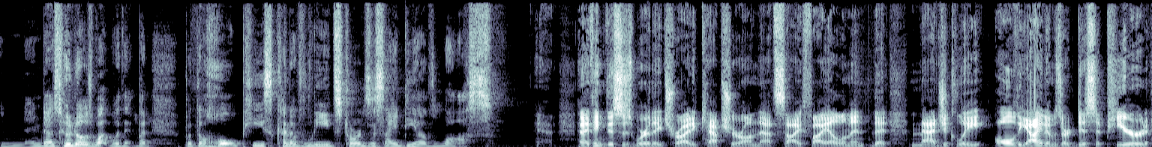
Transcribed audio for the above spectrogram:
and, and does who knows what with it. But but the whole piece kind of leads towards this idea of loss. And I think this is where they try to capture on that sci fi element that magically all the items are disappeared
